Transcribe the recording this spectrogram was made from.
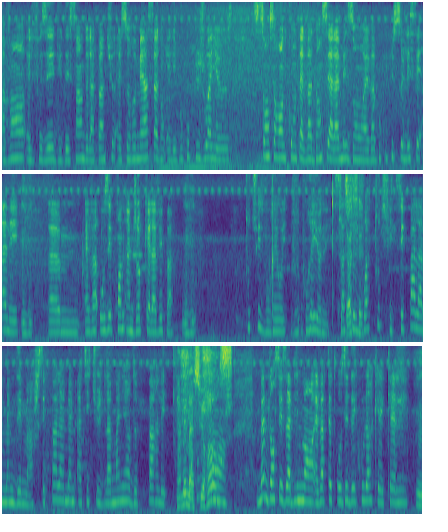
avant, elle faisait du dessin, de la peinture, elle se remet à ça, donc elle est beaucoup plus joyeuse. Sans s'en rendre compte, elle va danser à la maison, elle va beaucoup plus se laisser aller. Mhm. Euh, elle va oser prendre un job qu'elle n'avait pas Mhm. tout de suite vous, rayo- vous rayonnez. Ça Tout se fait. voit tout de suite. C'est pas la même démarche, c'est pas la même attitude, la manière de parler. La même assurance. change. Même dans ses habillements, elle va peut-être oser des couleurs qu'elle qu'elle Mm.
